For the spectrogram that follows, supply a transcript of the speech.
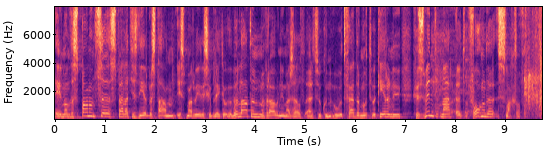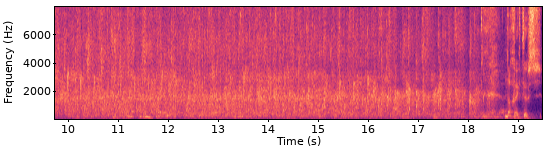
een van de spannendste spelletjes die er bestaan, is maar weer eens gebleken. We laten mevrouw nu maar zelf uitzoeken hoe het verder moet. We keren nu gezwind naar het volgende slachtoffer. Dag rechters.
